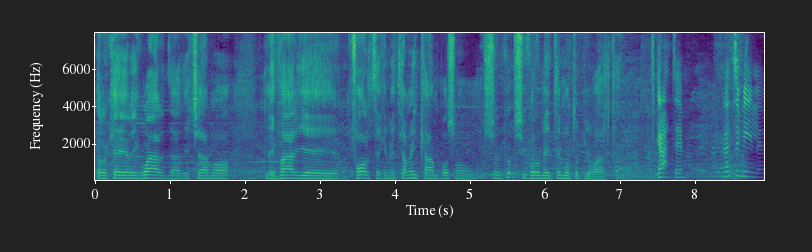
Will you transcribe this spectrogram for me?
quello che riguarda diciamo, le varie forze che mettiamo in campo sono sicuramente molto più alte. Grazie, grazie mille.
